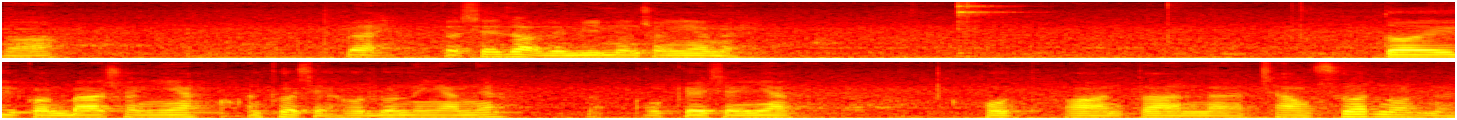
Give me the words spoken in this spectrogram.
đó. Đây tôi sẽ dọn đến pin luôn cho anh em này. Tôi còn bao cho anh em, ăn thua sẽ hột luôn anh em nhé. Ok cho anh em. Hột hoàn toàn là trong suốt luôn này.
